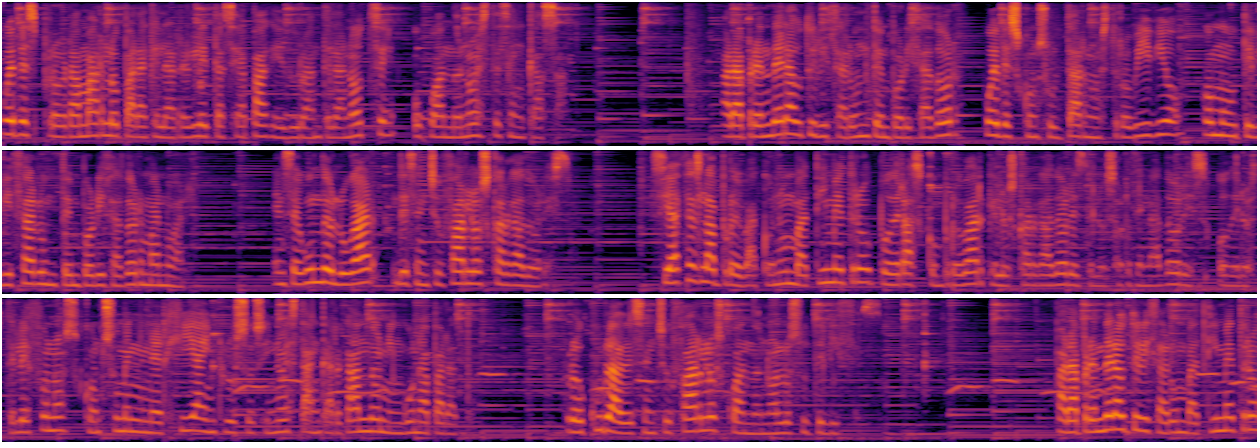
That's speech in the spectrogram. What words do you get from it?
puedes programarlo para que la regleta se apague durante la noche o cuando no estés en casa. Para aprender a utilizar un temporizador, puedes consultar nuestro vídeo Cómo utilizar un temporizador manual. En segundo lugar, desenchufar los cargadores. Si haces la prueba con un batímetro, podrás comprobar que los cargadores de los ordenadores o de los teléfonos consumen energía incluso si no están cargando ningún aparato. Procura desenchufarlos cuando no los utilices. Para aprender a utilizar un batímetro,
